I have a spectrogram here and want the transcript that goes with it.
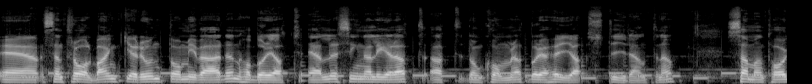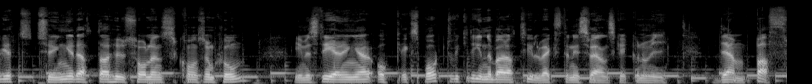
Eh, centralbanker runt om i världen har börjat eller signalerat att de kommer att börja höja styrräntorna. Sammantaget tynger detta hushållens konsumtion investeringar och export vilket innebär att tillväxten i svensk ekonomi dämpas.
